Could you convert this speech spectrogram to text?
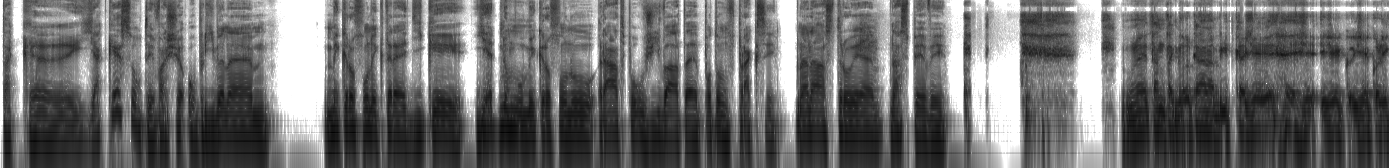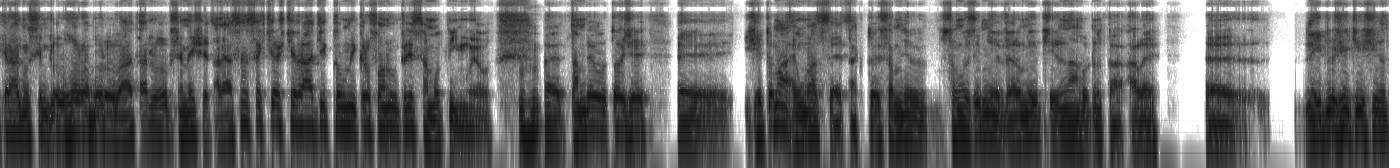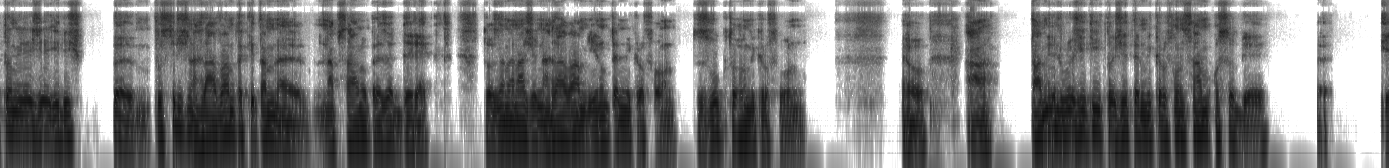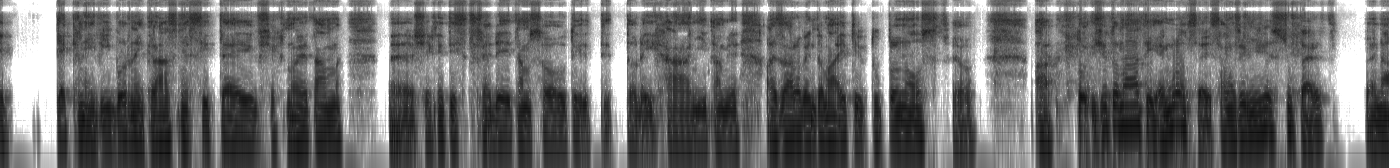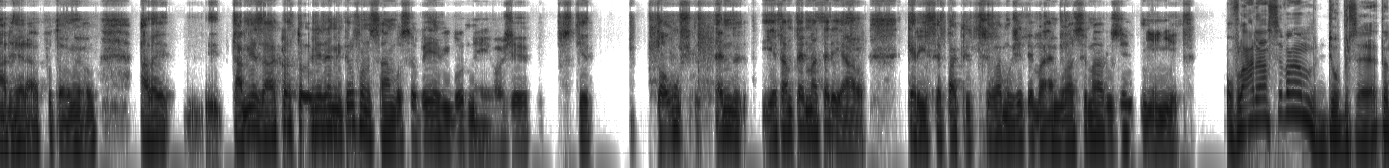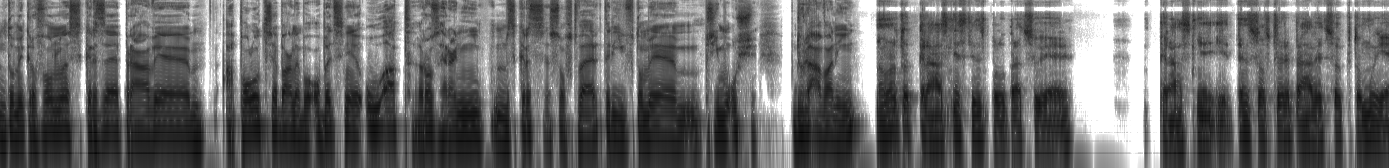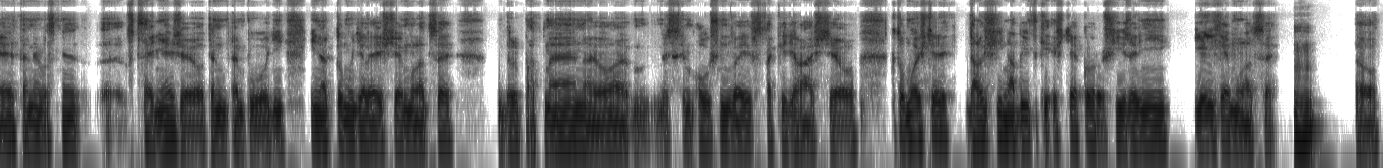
tak eh, jaké jsou ty vaše oblíbené mikrofony, které díky jednomu mikrofonu rád používáte potom v praxi? Na nástroje, na zpěvy? No je tam tak velká nabídka, že, že, že, že kolikrát musím dlouho laborovat a dlouho přemýšlet. Ale já jsem se chtěl ještě vrátit k tomu mikrofonu úplně samotnému. Jo. Uh-huh. Tam jde o to, že, eh, že to má emulace, tak to je samozřejmě, samozřejmě velmi přidaná hodnota, ale eh, nejdůležitější na tom je, že i když prostě když nahrávám, tak je tam napsáno preze direct. To znamená, že nahrávám jenom ten mikrofon, zvuk toho mikrofonu. Jo. A tam je důležitý to, že ten mikrofon sám o sobě je pěkný, výborný, krásně sitej, všechno je tam, eh, všechny ty středy tam jsou, ty, ty, to dechání tam je, ale zároveň to má i ty, tu plnost, jo. A to, že to má ty emulace, samozřejmě, že je super, to je nádhera potom, jo, ale tam je základ toho, že ten mikrofon sám o sobě je výborný, jo, že prostě to už, ten, je tam ten materiál, který se pak třeba může těma emulacema různě měnit. Ovládá se vám dobře tento mikrofon skrze právě Apollo třeba, nebo obecně UAT rozhraní skrz software, který v tom je přímo už dodávaný? No ono to krásně s tím spolupracuje. Krásně, ten software právě co k tomu je, ten je vlastně e, v ceně, že jo, ten, ten původní. Jinak tomu dělá ještě emulace, byl Patman, jo, a myslím Ocean Waves taky dělá ještě, jo. K tomu ještě další nabídky, ještě jako rozšíření jejich emulace. Mm-hmm. Jo.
